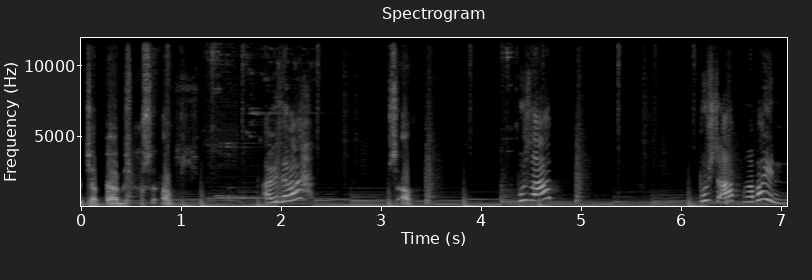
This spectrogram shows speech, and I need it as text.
Eh, capek habis push up, Abis apa? push up. Push up? Push up? Ngapain?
